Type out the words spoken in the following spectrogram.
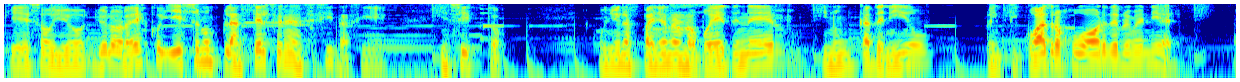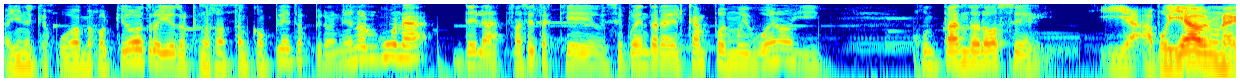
que eso yo, lo agradezco y eso en un plantel se necesita, así insisto, Unión Española no puede tener y nunca ha tenido 24 jugadores de primer nivel. Hay unos que juegan mejor que otros y otros que no son tan completos, pero en alguna de las facetas que se pueden dar en el campo es muy bueno y juntándolos eh, y apoyado en una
